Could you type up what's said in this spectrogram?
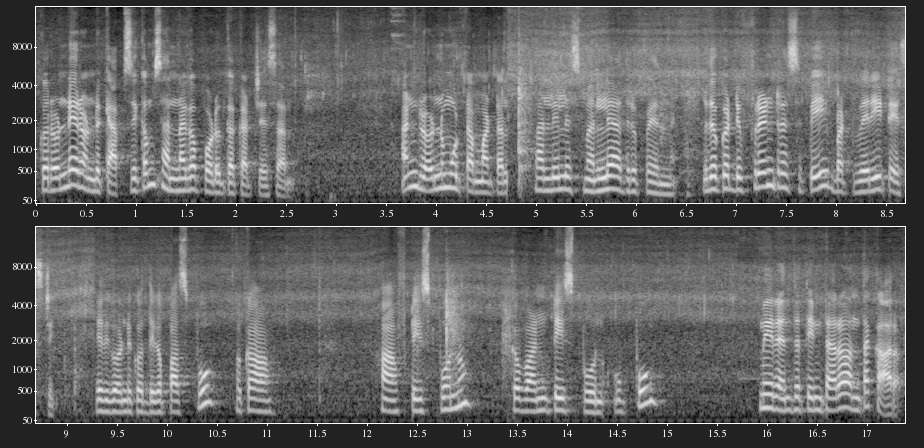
ఒక రెండే రెండు క్యాప్సికమ్ సన్నగా పొడుగ్గా కట్ చేశాను. అండ్ రెండు మూడు టమాటాలు. పల్లీల స్మెల్లే అదిరిపోయింది. ఇది ఒక different recipe but very tasty. ఇదిగోండి కొద్దిగా పసుపు ఒక హాఫ్ టీ స్పూను ఒక వన్ టీ స్పూన్ ఉప్పు. మీరు ఎంత తింటారో అంత కారం.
